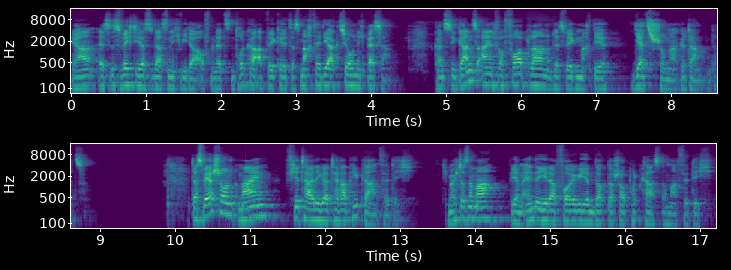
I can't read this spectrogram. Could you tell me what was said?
Ja, es ist wichtig, dass du das nicht wieder auf den letzten Drücker abwickelst. Das macht ja die Aktion nicht besser. Du kannst die ganz einfach vorplanen und deswegen mach dir jetzt schon mal Gedanken dazu. Das wäre schon mein vierteiliger Therapieplan für dich. Ich möchte das nochmal, wie am Ende jeder Folge hier im Dr. Shop Podcast, nochmal für dich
